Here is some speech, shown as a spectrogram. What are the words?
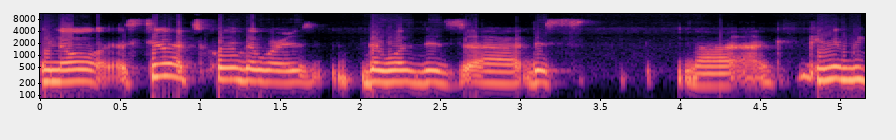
you know, still at school there was there was this uh, this uh, can we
